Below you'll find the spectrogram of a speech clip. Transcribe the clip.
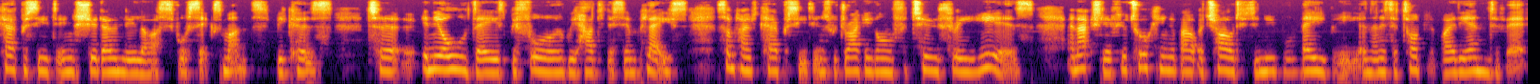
care proceedings should only last for six months because to in the old days before we had this in place, sometimes care proceedings were dragging on for two, three years. And actually, if you're talking about a child who's a newborn baby and then is a toddler by the end of it,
